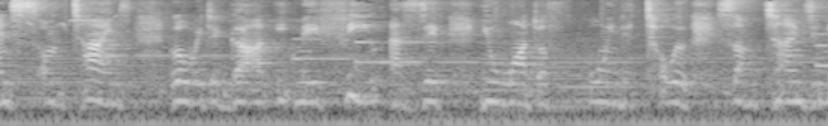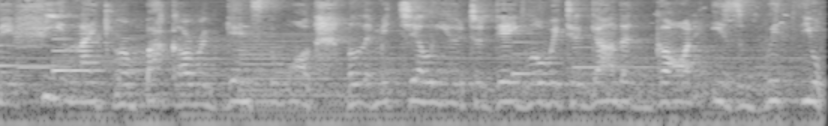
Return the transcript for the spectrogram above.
And sometimes, glory to God, it may feel as if you want to in the towel. Sometimes you may feel like your back are against the wall. But let me tell you today, glory to God, that God is with you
